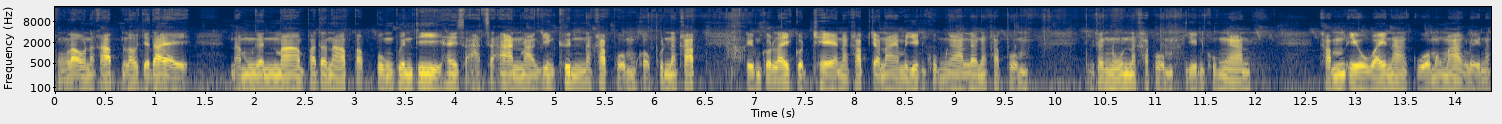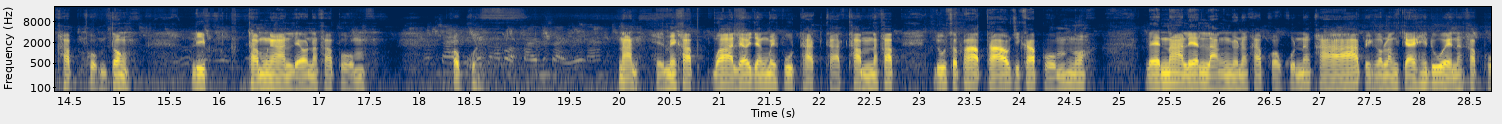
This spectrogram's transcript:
ของเรานะครับ เราจะได้นำเงินมาพัฒนาปรับปรุงพื้นที่ให้สะอาดสะอ้านมากยิ่งขึ้นนะครับ ผมขอบคุณนะครับลืมกดไลค์กดแชร์นะครับ เจ้านายมายืนคุมงานแล้วนะครับ ผมอยู่ทางนู้นนะครับ ผมยืนคุมงานคำเอวไว้น่ากลัวมาก ๆเลยนะครับ ผมต้อง รีบทำงานแล้วนะครับผม ขอบคุณ นั่นเห็นไหมครับ ว่าแล้วยังไม่พูดขาดขาดคำนะครับ ดูสภาพเท้าสิครับผมเนาะแลนหน้าแลนหลังอยู่นะครับ ขอบคุณนะครับเป็นกำลังใจให้ด้วยนะครับ ผ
